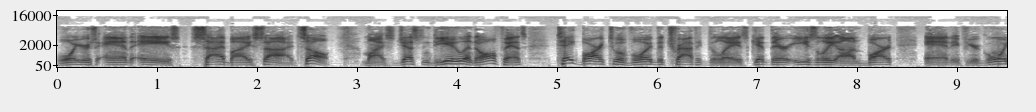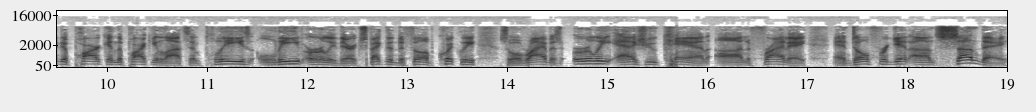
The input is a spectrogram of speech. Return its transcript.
Warriors and A's side by side. So, my suggestion to you and all fans, take BART to avoid the traffic delays. Get there easily on BART. And if you're going to park in the parking lots, then please leave early. They're expected to fill up quickly, so arrive as early as you can on Friday. And don't forget on Sunday,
